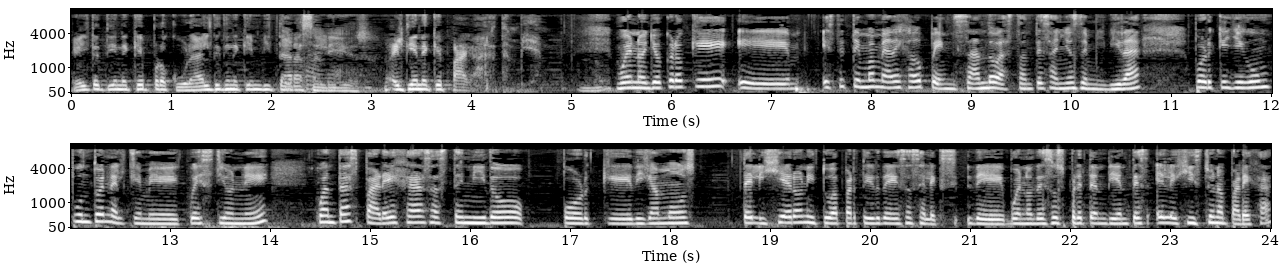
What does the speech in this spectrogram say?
él te tiene que procurar, él te tiene que invitar a salir, él tiene que pagar también. ¿No? Bueno, yo creo que eh, este tema me ha dejado pensando bastantes años de mi vida porque llegó un punto en el que me cuestioné cuántas parejas has tenido porque, digamos, te eligieron y tú a partir de esas de bueno de esos pretendientes elegiste una pareja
